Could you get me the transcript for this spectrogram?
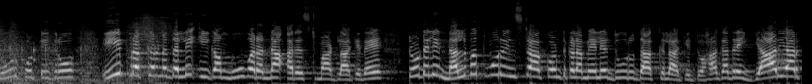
ದೂರು ಕೊಟ್ಟಿದ್ರು. ಈ ಪ್ರಕರಣದಲ್ಲಿ ಈಗ ಮೂವರನ್ನ ಅರೆಸ್ಟ್ ಮಾಡಲಾಗಿದೆ. ಟೋಟಲಿ ನಲವತ್ಮೂರು ಇನ್ಸ್ಟಾ ಅಕೌಂಟ್ಗಳ ಮೇಲೆ ದೂರು ದಾಖಲಾಗಿದ್ದು, ಹಾಗಾದ್ರೆ ಯಾರ್ಯಾರು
